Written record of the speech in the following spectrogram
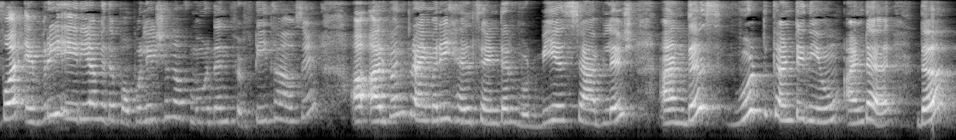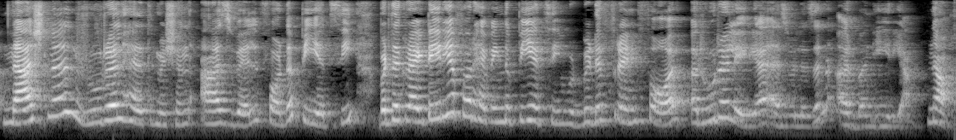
for every area with a population of more than 50,000, a urban primary health center would be established and this would continue under the National Rural Health Mission as well for the PHC. But the criteria for having the PHC would be different for a rural area as well as an urban area. Now,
